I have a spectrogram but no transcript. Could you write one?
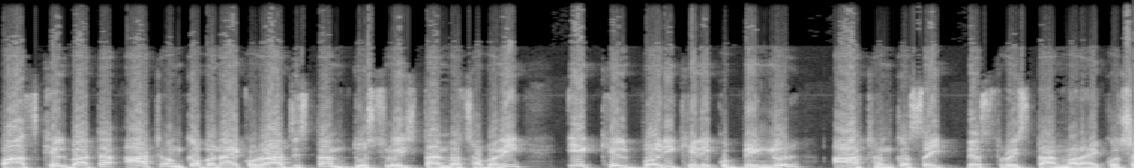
पाँच खेलबाट आठ अङ्क बनाएको राजस्थान दोस्रो स्थानमा छ भने एक खेल बढी खेलेको बेङ्गलोर आठ अङ्क सहित तेस्रो स्थानमा रहेको छ।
